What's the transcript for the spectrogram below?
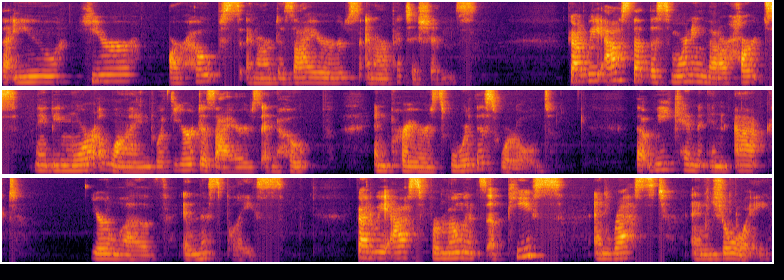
that you hear our hopes and our desires and our petitions. God, we ask that this morning that our hearts may be more aligned with your desires and hope and prayers for this world, that we can enact your love in this place. God, we ask for moments of peace and rest and joy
